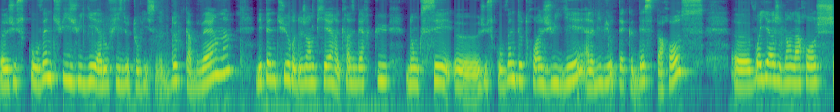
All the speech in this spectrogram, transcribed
euh, jusqu'au 28 juillet à l'Office de tourisme de Cap-Verne les peintures de Jean-Pierre Krasbercu, donc c'est euh, jusqu'au 23 juillet à la bibliothèque d'Esparos. Euh, Voyage dans la roche,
